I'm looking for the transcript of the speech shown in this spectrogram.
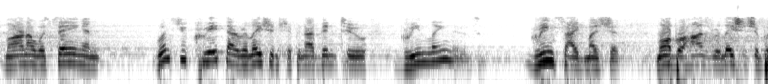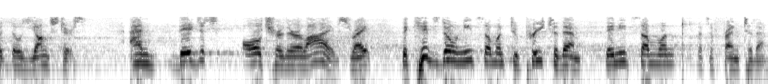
Maulana was saying, and once you create that relationship, and I've been to Green Lane, Greenside Masjid, Maw Burhan's relationship with those youngsters. And they just alter their lives, right? The kids don't need someone to preach to them. They need someone that's a friend to them.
